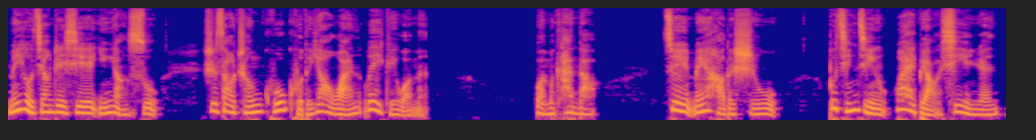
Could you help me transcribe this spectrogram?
没有将这些营养素制造成苦苦的药丸喂给我们。我们看到最美好的食物。不仅仅外表吸引人，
